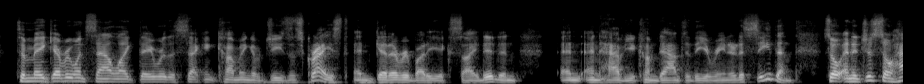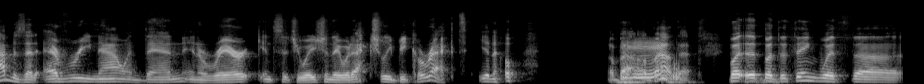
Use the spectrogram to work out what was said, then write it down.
to make everyone sound like they were the second coming of Jesus Christ and get everybody excited and and and have you come down to the arena to see them. So and it just so happens that every now and then in a rare in situation they would actually be correct, you know, about mm-hmm. about that. But uh, but the thing with uh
